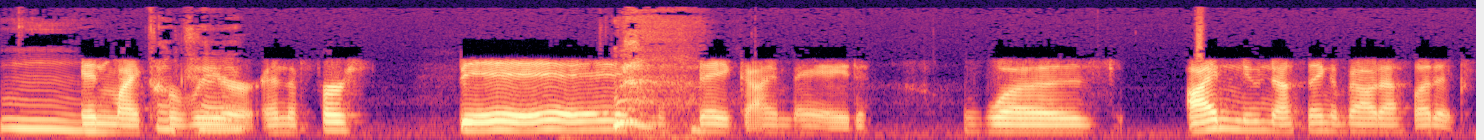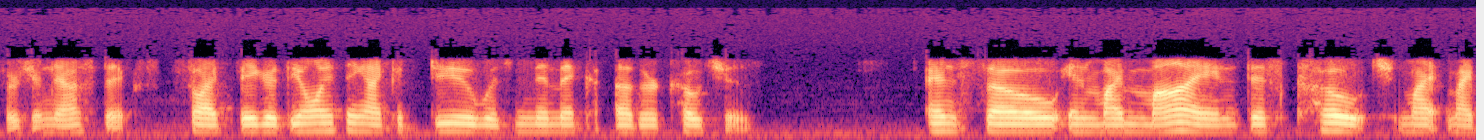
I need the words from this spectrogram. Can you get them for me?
Mm, in my career. okay. And the first big mistake I made was I knew nothing about athletics or gymnastics. So I figured the only thing I could do was mimic other coaches. And so in my mind, this coach, my, my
